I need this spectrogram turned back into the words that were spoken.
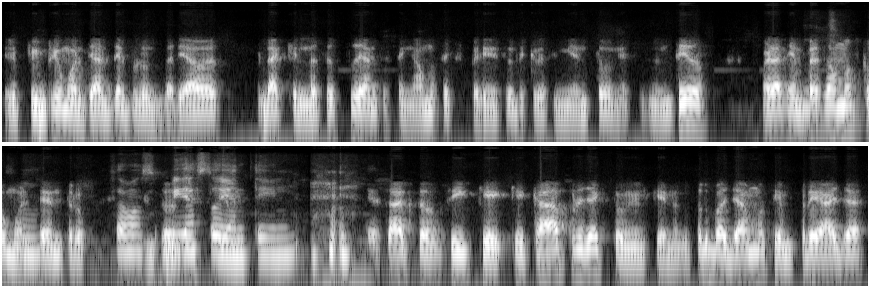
el fin primordial del voluntariado es que los estudiantes tengamos experiencias de crecimiento en ese sentido. ¿verdad? Siempre somos como el centro. Somos vida estudiantil. Exacto, sí, que, que, cada proyecto en el que nosotros vayamos siempre haya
